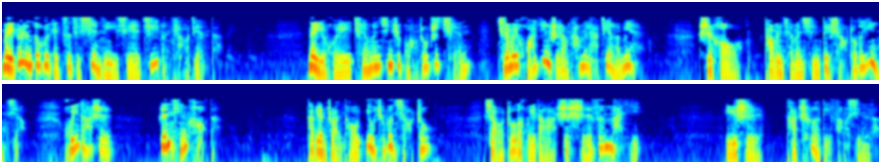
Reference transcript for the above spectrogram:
每个人都会给自己限定一些基本条件的。那一回钱文新去广州之前，钱维华硬是让他们俩见了面。事后他问钱文新对小周的印象，回答是人挺好的。他便转头又去问小周，小周的回答是十分满意。于是他彻底放心了。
